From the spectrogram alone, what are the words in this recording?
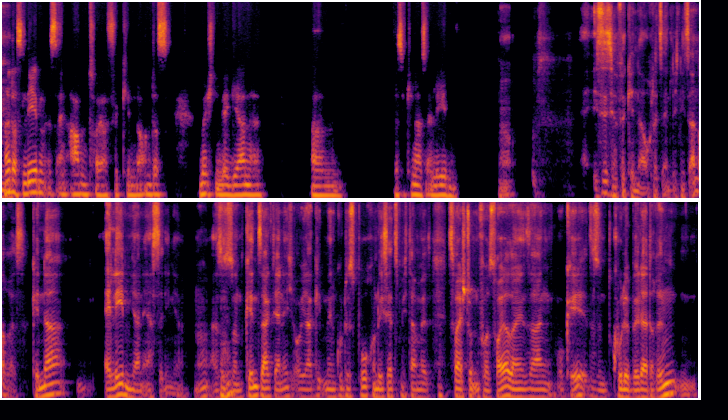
Mhm. Ne, das Leben ist ein Abenteuer für Kinder und das möchten wir gerne, ähm, dass die Kinder es erleben. Ja. Es ist ja für Kinder auch letztendlich nichts anderes. Kinder erleben ja in erster Linie. Ne? Also mhm. so ein Kind sagt ja nicht, oh ja, gib mir ein gutes Buch und ich setze mich damit zwei Stunden vors Feuer, sondern die sagen, okay, da sind coole Bilder drin,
